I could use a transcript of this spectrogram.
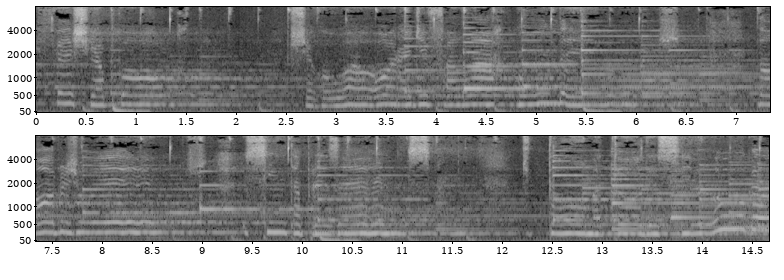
e feche a porta. Chegou a hora de falar com Deus. Dobre os joelhos e sinta a presença toma todo esse lugar.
